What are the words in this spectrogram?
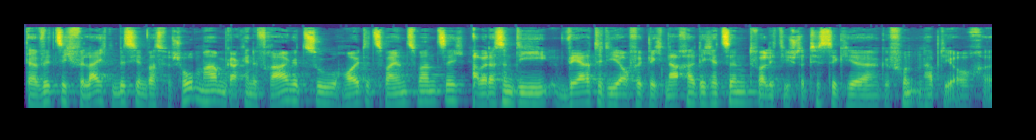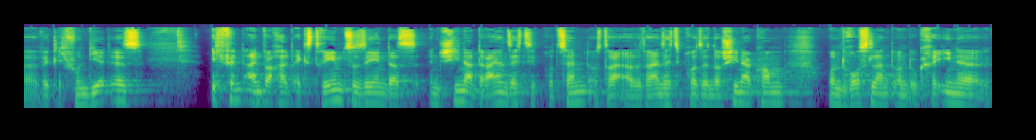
Da wird sich vielleicht ein bisschen was verschoben haben, gar keine Frage zu heute 22. Aber das sind die Werte, die auch wirklich nachhaltig jetzt sind, weil ich die Statistik hier gefunden habe, die auch äh, wirklich fundiert ist ich finde einfach halt extrem zu sehen, dass in China 63 Prozent aus, also 63 Prozent aus China kommen und Russland und Ukraine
